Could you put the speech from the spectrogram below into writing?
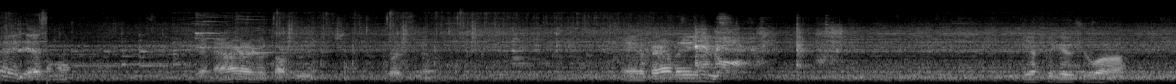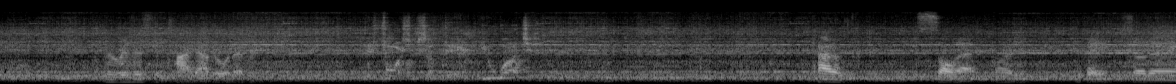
Hey, yes. Uh-huh. Okay, now I gotta go talk to Redstone. And apparently he's You have to go to, uh, the resistance hideout or whatever. They forceps up there. You watch it. kind of saw that already. Okay, so then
